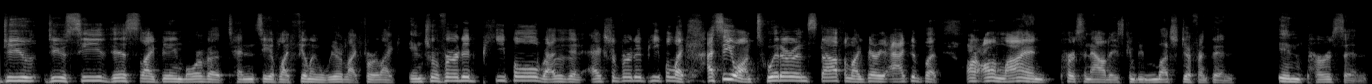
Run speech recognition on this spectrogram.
do you do you see this like being more of a tendency of like feeling weird like for like introverted people rather than extroverted people? Like i see you on twitter and stuff and like very active but our online personalities can be much different than in person.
